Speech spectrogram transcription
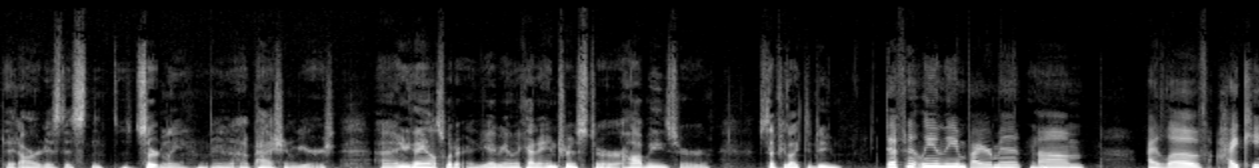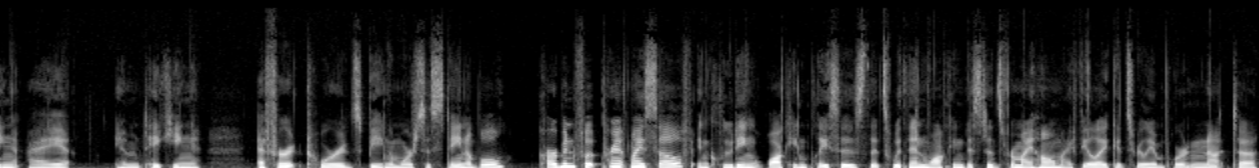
That art is this certainly a passion of yours. Uh, anything else? What are, do you have any other kind of interest or hobbies or stuff you like to do? Definitely in the environment. Mm-hmm. Um, I love hiking. I am taking effort towards being a more sustainable carbon footprint myself, including walking places that's within walking distance from my home. I feel like it's really important not to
